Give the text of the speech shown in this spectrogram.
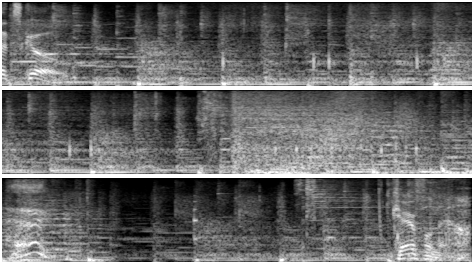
Let's go. Careful now.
